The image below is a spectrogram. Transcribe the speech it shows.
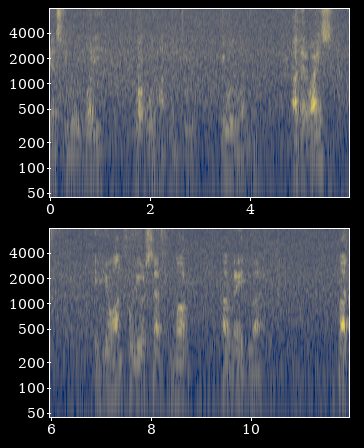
yes, you will worry what will happen to you. You will worry. Otherwise, if you want to fool yourself more how great you are. But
